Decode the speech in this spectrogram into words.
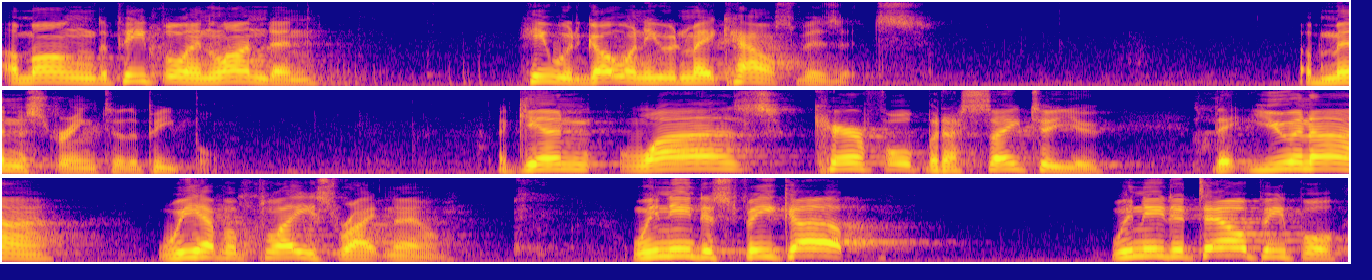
among the people in London, he would go and he would make house visits of ministering to the people. Again, wise, careful, but I say to you that you and I, we have a place right now. We need to speak up. We need to tell people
